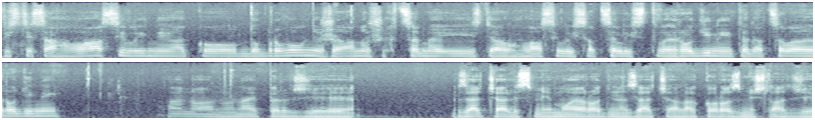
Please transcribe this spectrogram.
vy ste sa hlásili nejako dobrovoľne, že áno, že chceme ísť a hlásili sa celistvé rodiny, teda celé rodiny? Áno, áno, najprv, že začali sme, moja rodina začala ako rozmýšľať, že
